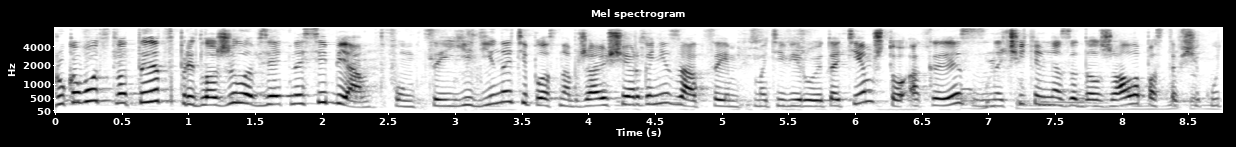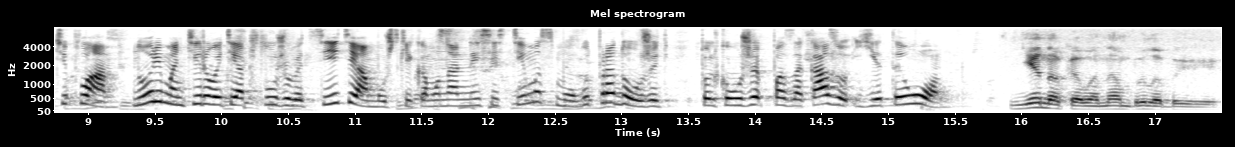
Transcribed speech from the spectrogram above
Руководство ТЭЦ предложило взять на себя функции единой теплоснабжающей организации. Мотивируя это тем, что АКС значительно задолжала поставщику тепла. Но ремонтировать и обслуживать сети амурские коммунальные системы смогут продолжить, только уже по заказу ЕТО. Не на кого нам было бы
